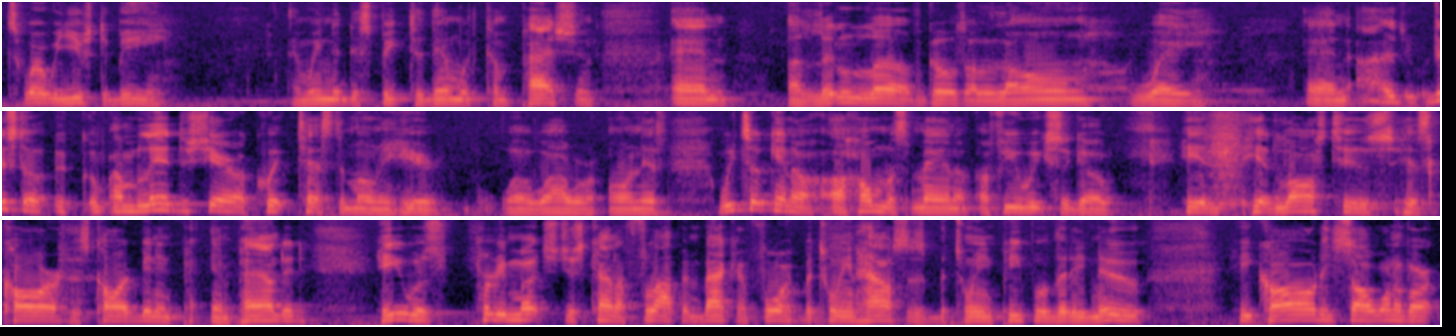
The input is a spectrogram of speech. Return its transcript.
it's where we used to be. And we need to speak to them with compassion. And a little love goes a long way. And I just a, I'm led to share a quick testimony here while, while we're on this. We took in a, a homeless man a, a, few weeks ago. He had he had lost his his car. His car had been imp- impounded. He was pretty much just kind of flopping back and forth between houses, between people that he knew. He called. He saw one of our,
